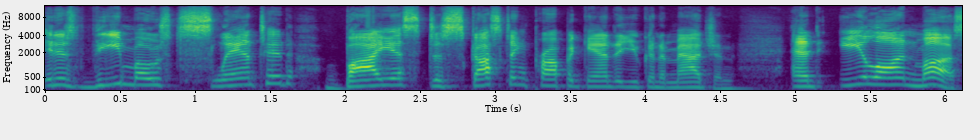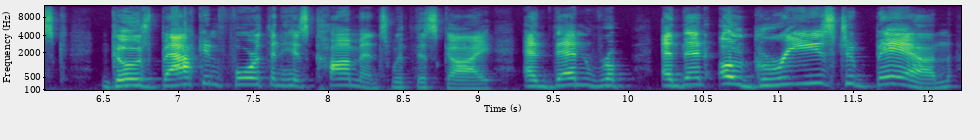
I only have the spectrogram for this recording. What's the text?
It is the most slanted, biased, disgusting propaganda you can imagine. And Elon Musk goes back and forth in his comments with this guy and then and then agrees to ban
